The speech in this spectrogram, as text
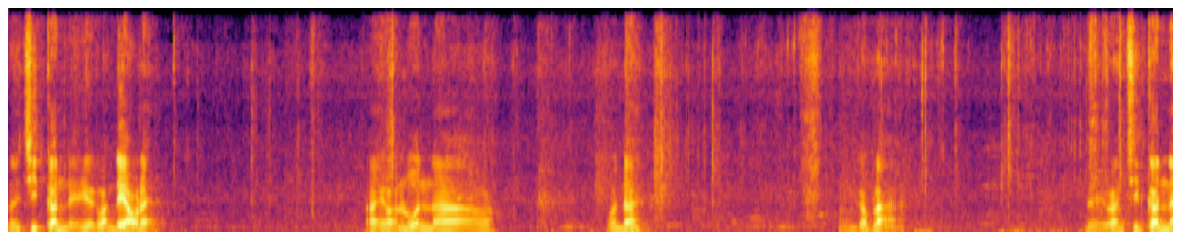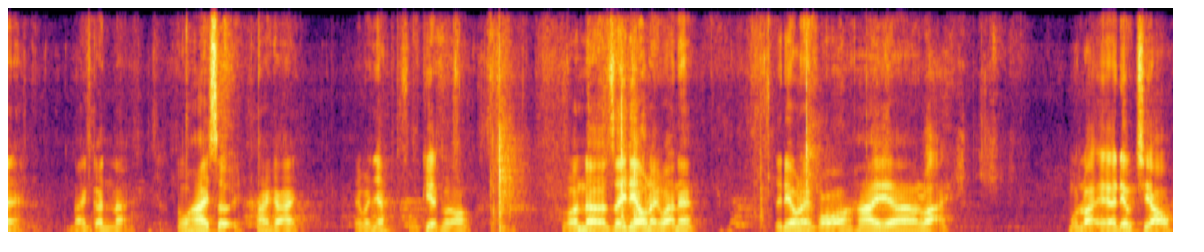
Dây chít cần để các bạn đeo đấy. Đấy các bạn luồn uh, luồn đây. Gấp lại. Để các bạn chít cần đấy. Đai cần lại. Nó hai sợi hai cái. Đây bạn nhé phụ kiện của nó. Còn uh, dây đeo này các bạn này. Dây đeo này có hai uh, loại. Một loại đeo chéo.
